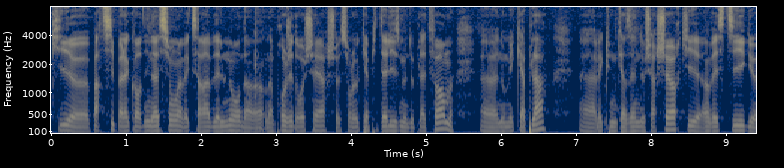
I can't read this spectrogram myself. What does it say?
qui participe à la coordination avec Sarah Abdelnour d'un projet de recherche sur le capitalisme de plateforme nommé CAPLA. avec une quinzaine de chercheurs qui investiguent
